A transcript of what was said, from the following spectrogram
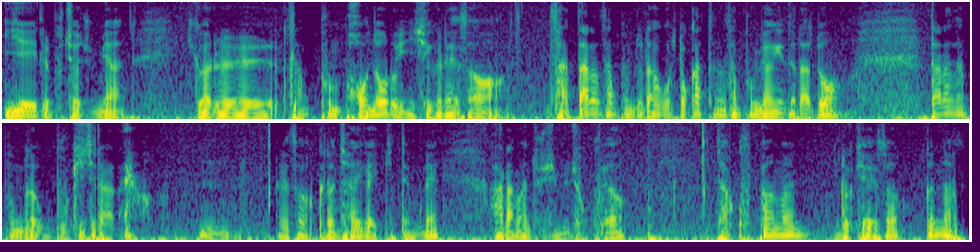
EA를 붙여주면, 이거를 상품 번호로 인식을 해서, 사, 다른 상품들하고 똑같은 상품명이더라도, 다른 상품들하고 묶이질 않아요. 음, 그래서 그런 차이가 있기 때문에 알아만 두시면 좋고요. 자, 쿠팡은 이렇게 해서 끝났습니다.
